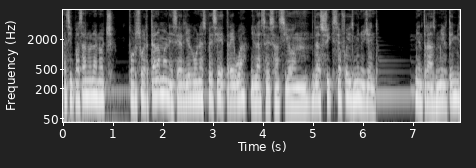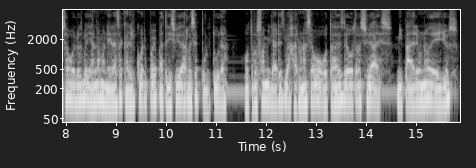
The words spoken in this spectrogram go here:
Así pasaron la noche. Por suerte al amanecer llegó una especie de tregua y la sensación de asfixia fue disminuyendo. Mientras Mirta y mis abuelos veían la manera de sacar el cuerpo de Patricio y darle sepultura, otros familiares viajaron hacia Bogotá desde otras ciudades. Mi padre, uno de ellos,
